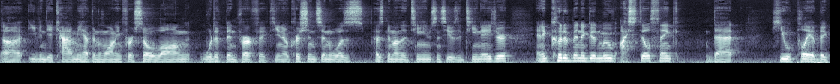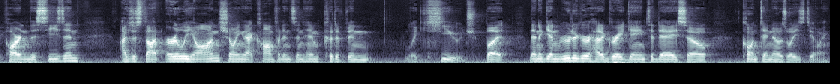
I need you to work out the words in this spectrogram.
uh, even the academy have been wanting for so long, would have been perfect. You know, Christensen was has been on the team since he was a teenager, and it could have been a good move. I still think that he will play a big part in this season I just thought early on showing that confidence in him could have been like huge. But then again, Rudiger had a great game today, so Conte knows what he's doing.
